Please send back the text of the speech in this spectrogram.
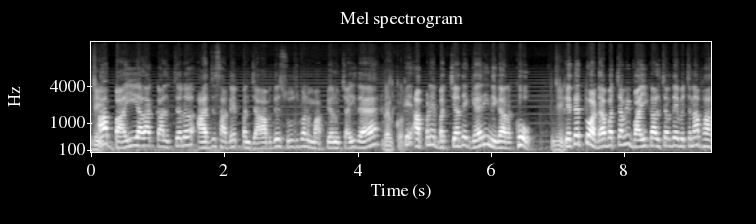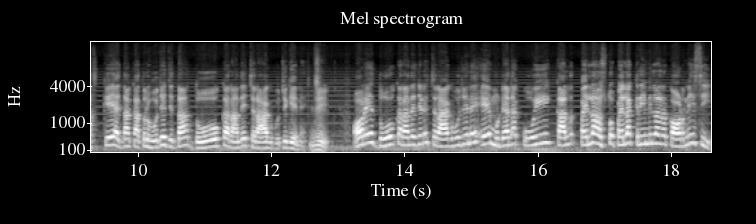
ਜੀ। ਆ ਬਾਈ ਵਾਲਾ ਕਲਚਰ ਅੱਜ ਸਾਡੇ ਪੰਜਾਬ ਦੇ ਸੂਝਬਨ ਮਾਪਿਆਂ ਨੂੰ ਚਾਹੀਦਾ ਹੈ ਬਿਲਕੁਲ। ਕਿ ਆਪਣੇ ਬੱਚਿਆਂ ਤੇ ਗਹਿਰੀ ਨਿਗਾਹ ਰੱਖੋ। ਜੀ। ਕਿਤੇ ਤੁਹਾਡਾ ਬੱਚਾ ਵੀ ਬਾਈ ਕਲਚਰ ਦੇ ਵਿੱਚ ਨਾ ਫਸ ਕੇ ਐਦਾਂ ਕਤਲ ਹੋ ਜੇ ਜਿੱਦਾਂ ਦੋ ਘਰਾਂ ਦੇ ਚਿਰਾਗ ਬੁਝ ਗਏ ਨੇ। ਜੀ। ਔਰ ਇਹ ਦੋ ਘਰਾਂ ਦੇ ਜਿਹੜੇ ਚਿਰਾਗ ਬੁਝੇ ਨੇ ਇਹ ਮੁੰਡਿਆਂ ਦਾ ਕੋਈ ਕੱਲ ਪਹਿਲਾਂ ਉਸ ਤੋਂ ਪਹਿਲਾਂ ਕ੍ਰਿਮੀਨਲ ਰਿਕਾਰਡ ਨਹੀਂ ਸੀ।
